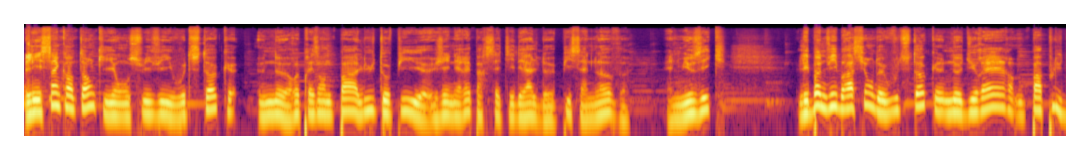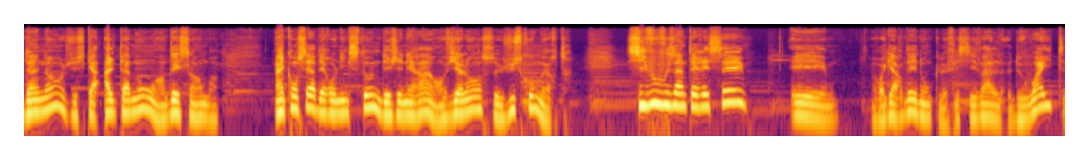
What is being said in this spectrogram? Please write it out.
Les 50 ans qui ont suivi Woodstock ne représentent pas l'utopie générée par cet idéal de peace and love and music les bonnes vibrations de Woodstock ne durèrent pas plus d'un an jusqu'à Altamont en décembre. Un concert des Rolling Stones dégénéra en violence jusqu'au meurtre. Si vous vous intéressez et regardez donc le festival de White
